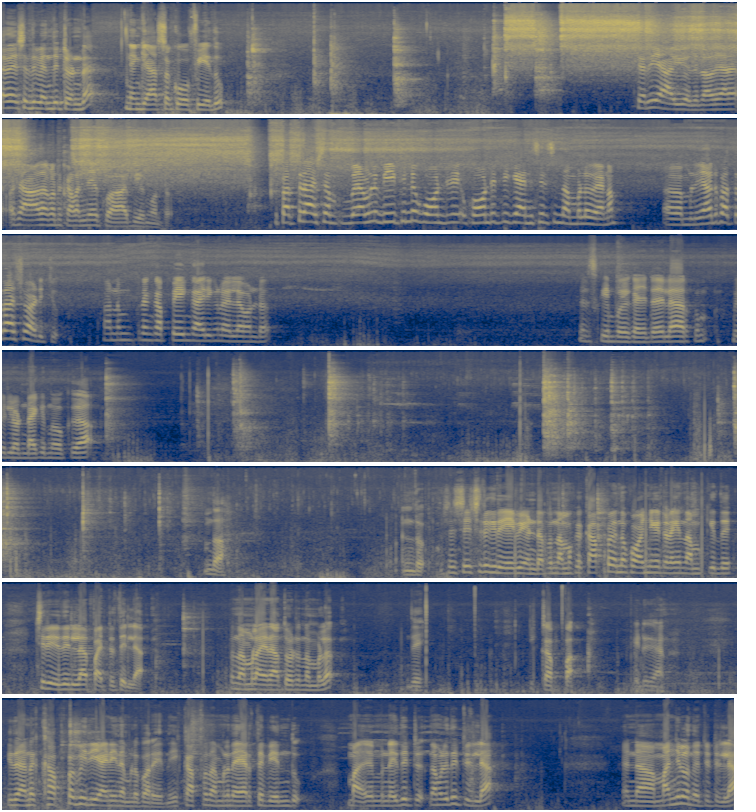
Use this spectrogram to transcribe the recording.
ഏകദേശം ഇത് വെന്തിട്ടുണ്ട്. ഞാൻ ഗ്യാസൊക്കെ ഓഫ് ചെയ്തു. ചെറിയ ആവി വന്നിട്ടുണ്ട്. അത് ഞാൻ അതങ്ങോട്ട് കളഞ്ഞേക്കും ആവി അങ്ങോട്ട്. പത്ത് പ്രാവശ്യം നമ്മൾ ബീഫിന്റെ ക്വാണ്ടിറ്റി ക്വാണ്ടിറ്റിക്ക് അനുസരിച്ച് നമ്മൾ വേണം. നമ്മൾ ഞാനൊരു പത്ത് പ്രാവശ്യം അടിച്ചു. കാരണം ഇത്രയും കപ്പയും കാര്യങ്ങളും എല്ലാം ഉണ്ട്. സ്കീം പോയി കഴിഞ്ഞിട്ട് എല്ലാവർക്കും വീട്ടിലുണ്ടാക്കി നോക്കുക. എന്താ? എന്തോ? പക്ഷേ ഇച്ചിരി ഗ്രേവി ഉണ്ട്. അപ്പം നമുക്ക് കപ്പ ഒന്ന് കുഴഞ്ഞ് കിട്ടണമെങ്കിൽ നമുക്കിത് ഇച്ചിരി ഇതില്ല പറ്റത്തില്ല. അപ്പം നമ്മൾ അതിനകത്തോട്ട് നമ്മൾ ഇതേ ഈ കപ്പ ഇടുകയാണ്. ഇതാണ് കപ്പ ബിരിയാണി നമ്മൾ പറയുന്നത്. ഈ കപ്പ നമ്മൾ നേരത്തെ വെന്തു. ഇതിട്ട് നമ്മൾ എന്നാ മഞ്ഞളൊന്നും ഇട്ടിട്ടില്ല.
